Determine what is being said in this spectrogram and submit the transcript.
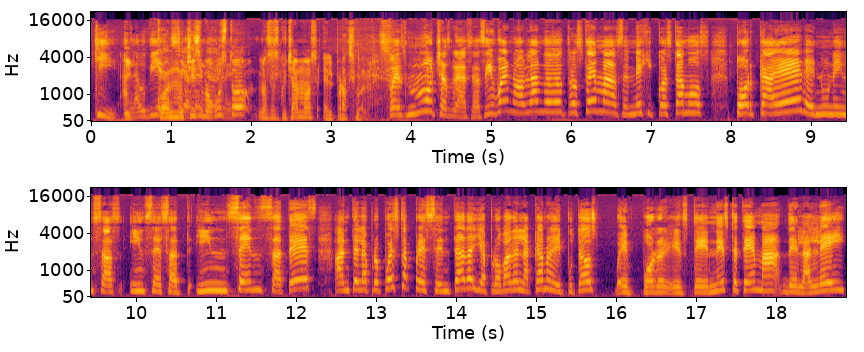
aquí, a Y la audiencia. con muchísimo gusto nos escuchamos el próximo lunes. Pues muchas gracias. Y bueno, hablando de otros temas, en México estamos por caer en una insensatez ante la propuesta presentada y aprobada en la Cámara de Diputados eh, por este en este tema de la ley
